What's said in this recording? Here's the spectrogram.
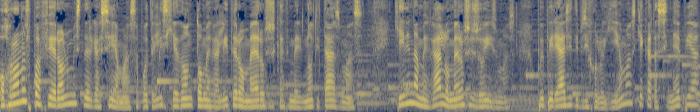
Ο χρόνος που αφιερώνουμε στην εργασία μας αποτελεί σχεδόν το μεγαλύτερο μέρος της καθημερινότητάς μας και είναι ένα μεγάλο μέρος της ζωής μας που επηρεάζει την ψυχολογία μας και κατά συνέπεια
